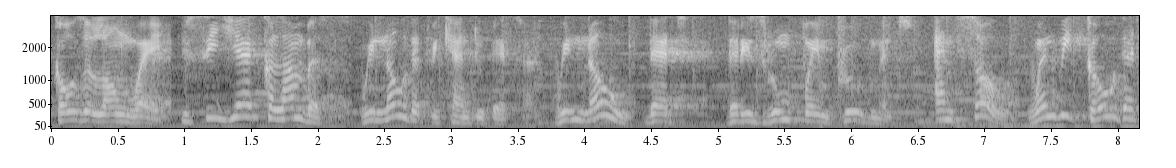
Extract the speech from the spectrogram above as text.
goes a long way. You see, here at Columbus, we know that we can do better. We know that there is room for improvement. And so, when we go that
